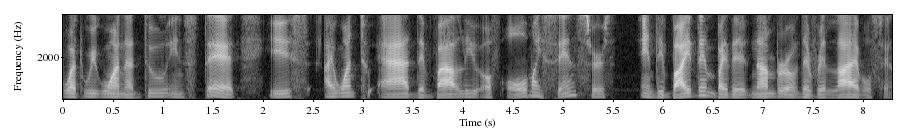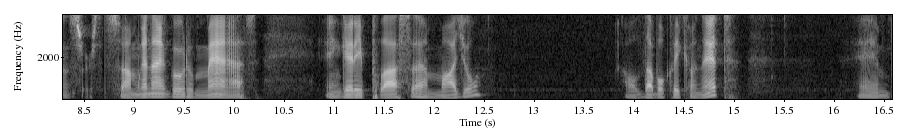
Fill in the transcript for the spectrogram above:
what we wanna do instead is I want to add the value of all my sensors and divide them by the number of the reliable sensors. So I'm gonna go to math and get a Plaza module. I'll double click on it and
